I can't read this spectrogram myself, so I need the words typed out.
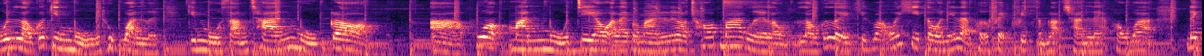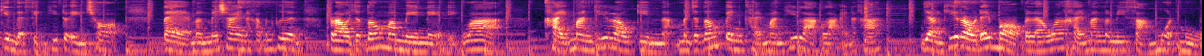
อ้เราก็กินหมูทุกวันเลย กินหมูสามชั้น หมูกรอบอ่าพวกมันหมูเจียวอะไรประมาณนี้เราชอบมากเลยเราเราก็เลยคิดว่าโอ้ยคีโตนี่แหละ perfect fit สำหรับฉันแล้วเพราะว่าได้กินแต่สิ่งที่ตัวเองชอบ แต่มันไม่ใช่นะคะเพื่อนๆ เราจะต้องมาเมเนจอีกว่าไขมันที่เรากินน่ะมันจะต้องเป็นไขมันที่หลากหลายนะคะ อย่างที่เราได้บอกไปแล้วว่าไขมันมันมี 3 หมวดหมู่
